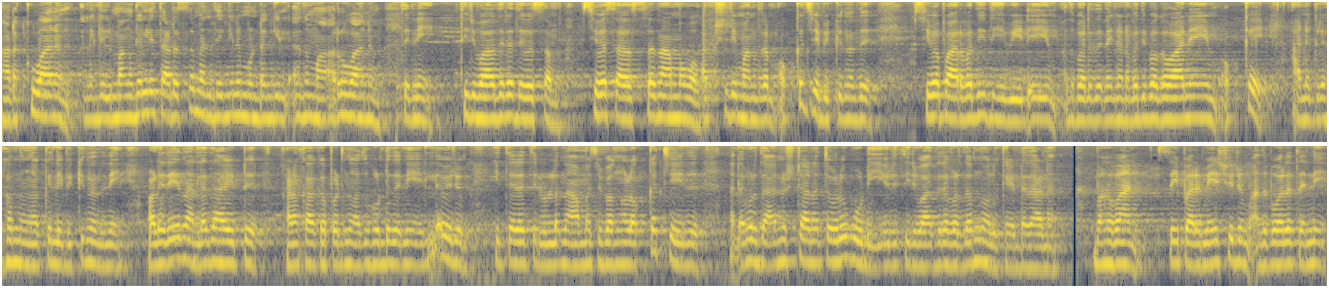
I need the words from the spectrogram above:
നടക്കുവാനും അല്ലെങ്കിൽ മംഗല്യ തടസ്സം എന്തെങ്കിലും ഉണ്ടെങ്കിൽ അത് മാറുവാനും തന്നെ തിരുവാതിര ദിവസം ശിവസഹസ്രനാമവും അക്ഷരി മന്ത്രം ഒക്കെ ജപിക്കുന്നത് ശിവപാർവതി ദേവിയുടെയും അതുപോലെ തന്നെ ഗണപതി ഭഗവാനെയും ഒക്കെ അനുഗ്രഹം നിങ്ങൾക്ക് ലഭിക്കുന്നതിനെ വളരെ നല്ലതായിട്ട് കണക്കാക്കപ്പെടുന്നു. അതുകൊണ്ട് തന്നെ എല്ലാവരും ഇത്തരത്തിലുള്ള നാമജപങ്ങളൊക്കെ ചെയ്ത് നല്ല വ്രതാനുഷ്ഠാനത്തോടു കൂടി ഈ ഒരു തിരുവാതിര വ്രതം നോൽക്കേണ്ടതാണ്. ഭഗവാൻ ശ്രീ പരമേശ്വരും അതുപോലെ തന്നെ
